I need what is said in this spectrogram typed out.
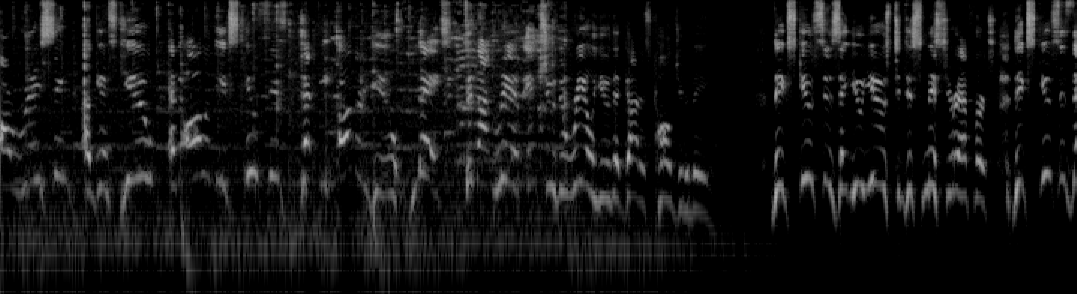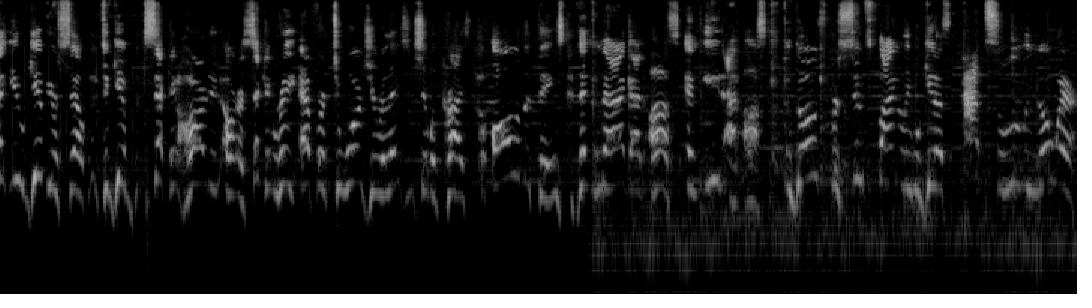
are racing against you and all of the excuses that the other you makes to not live into the real you that God has called you to be. The excuses that you use to dismiss your efforts, the excuses that you give yourself to give second hearted or a second rate effort towards your relationship with Christ, all of the things that nag at us and eat at us, those pursuits finally will get us absolutely nowhere.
